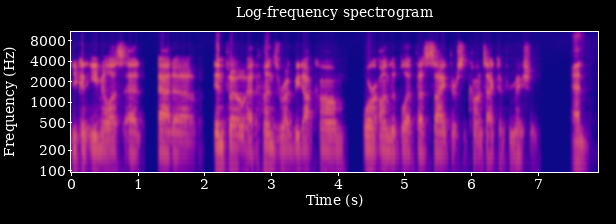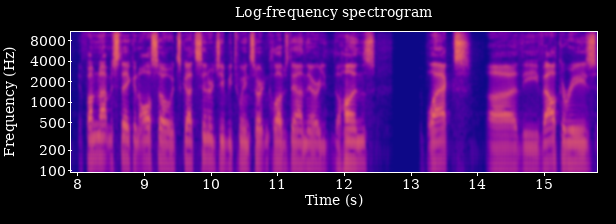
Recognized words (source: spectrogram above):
you can email us at, at uh, info at hunsrugby.com or on the Bloodfest site. There's some contact information. And if I'm not mistaken, also it's got synergy between certain clubs down there: the Huns, the Blacks, uh, the Valkyries,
